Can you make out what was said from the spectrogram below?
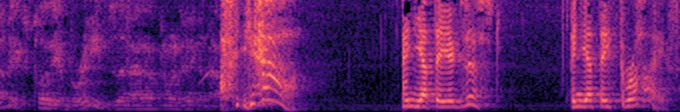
I think there's plenty of breeds that I don't know anything about. Yeah. And yet they exist. And yet they thrive.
